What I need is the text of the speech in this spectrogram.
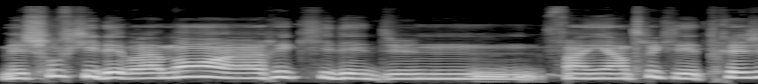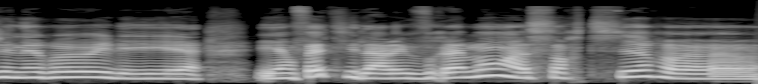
Mais je trouve qu'il est vraiment, euh, Rick, il est d'une. Enfin, il y a un truc, il est très généreux. Il est... Et en fait, il arrive vraiment à sortir euh,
